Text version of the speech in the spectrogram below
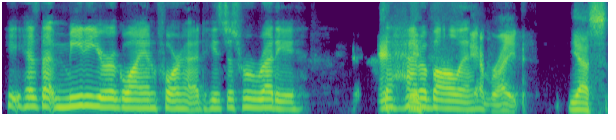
He has that meaty Uruguayan forehead. He's just ready to head a ball in. Damn right. Yes,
